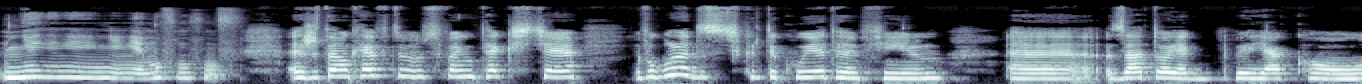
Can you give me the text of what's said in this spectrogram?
Nie, nie, nie, nie, nie, mów, mów, mów. E, że tam Kev w tym swoim tekście w ogóle dosyć krytykuje ten film e, za to, jakby jaką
